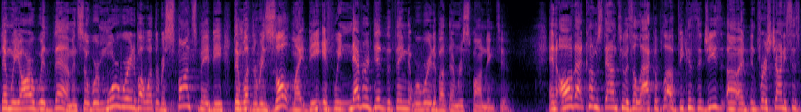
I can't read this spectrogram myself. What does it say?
than we are with them. And so we're more worried about what the response may be than what the result might be if we never did the thing that we're worried about them responding to. And all that comes down to is a lack of love because Jesus, uh, in First John, he says,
